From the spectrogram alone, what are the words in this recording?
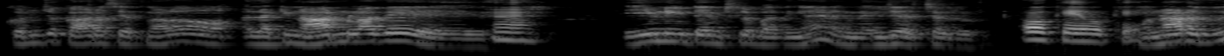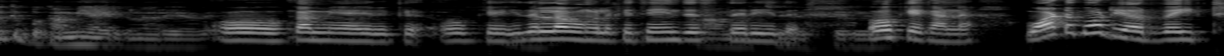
கொஞ்சம் காரம் சேர்த்தனாலும் இல்லாட்டி நார்மலாவே ம். ஈவினிங் டைம்ஸ்ல பாத்தீங்கன்னா எனக்கு நெஞ்சு எரிச்சல் இருக்கும். Okay okay. முன்னாடி இப்போ கம்மியாயிருக்கு நிறையவே. ஓ கம்மியாயிருக்கு. ஓகே இதெல்லாம் உங்களுக்கு சேஞ்சஸ் தெரியுது. ஓகே கண்ணு. What about your weight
